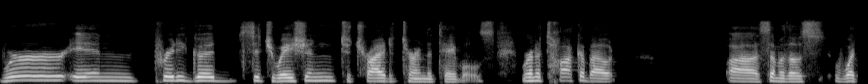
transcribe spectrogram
we're in pretty good situation to try to turn the tables. We're going to talk about uh, some of those what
